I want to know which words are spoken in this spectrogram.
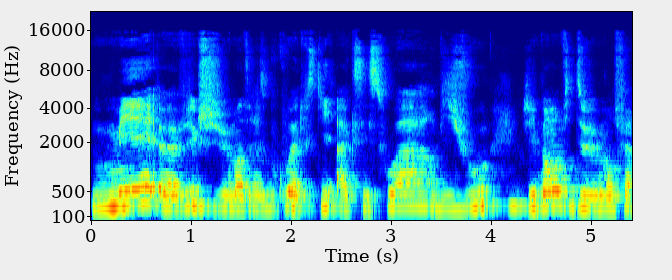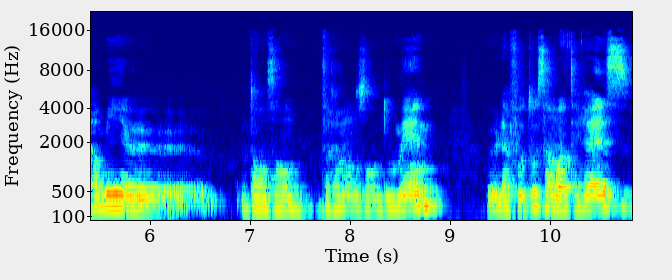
Mais vu que je m'intéresse beaucoup à tout ce qui est accessoires, bijoux, j'ai pas envie de m'enfermer dans un vraiment dans un domaine. la photo, ça m'intéresse.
